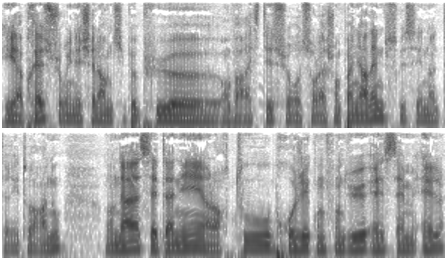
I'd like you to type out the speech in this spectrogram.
Et après, sur une échelle un petit peu plus, euh, on va rester sur sur la Champagne-Ardenne puisque c'est notre territoire à nous. On a cette année, alors tout projet confondu, SML,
